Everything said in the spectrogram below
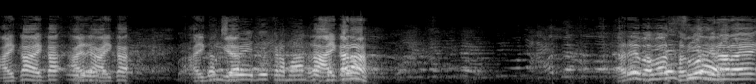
ऐका ऐका अरे ऐका ऐकून घ्या. क्रमांक अरे ऐका ना. अरे बाबा सर्व आहे. घेणार आहे.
